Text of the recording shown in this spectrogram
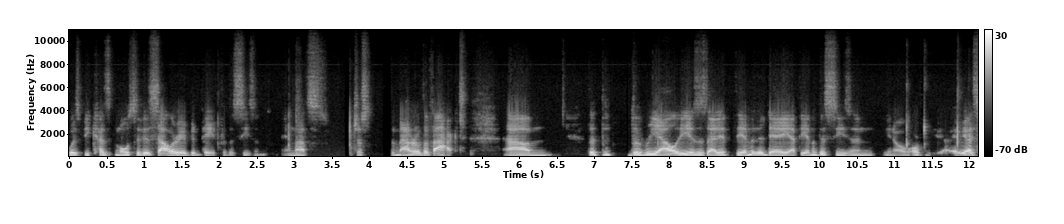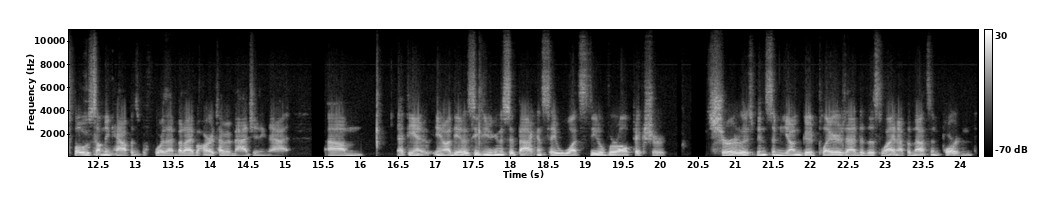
was because most of his salary had been paid for the season. And that's just the matter of the fact. Um, the, the, the reality is is that at the end of the day, at the end of this season, you know, or I suppose something happens before then, but I have a hard time imagining that. Um, at the end, you know, at the end of the season, you're going to sit back and say, what's the overall picture? Sure, there's been some young, good players added to this lineup, and that's important.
